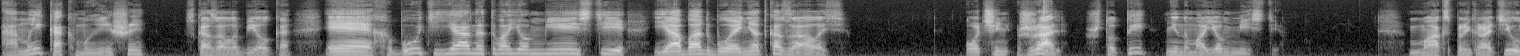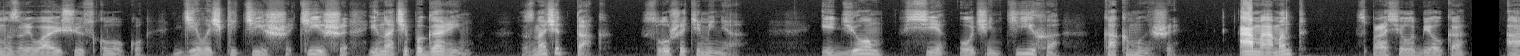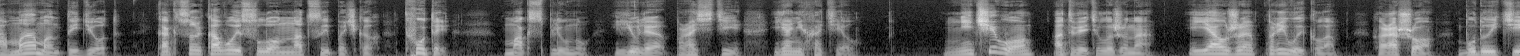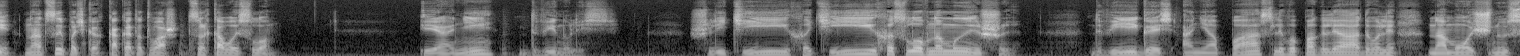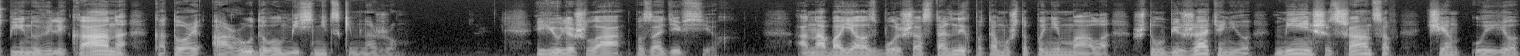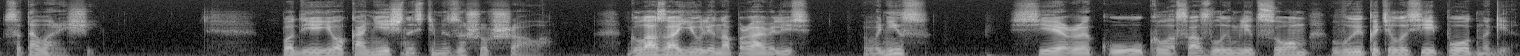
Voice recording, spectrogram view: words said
«А мы как мыши», — сказала Белка. «Эх, будь я на твоем месте, я бы от боя не отказалась». «Очень жаль, что ты не на моем месте». Макс прекратил назревающую склоку. «Девочки, тише, тише, иначе погорим. Значит так, слушайте меня. Идем все очень тихо, как мыши. А мамонт?» — спросила белка. «А мамонт идет, как цирковой слон на цыпочках. Тьфу ты!» — Макс сплюнул. «Юля, прости, я не хотел». «Ничего», — ответила жена. «Я уже привыкла. Хорошо, буду идти на цыпочках, как этот ваш цирковой слон». И они двинулись. Шли тихо, тихо, словно мыши. Двигаясь, они опасливо поглядывали на мощную спину великана, который орудовал мясницким ножом. Юля шла позади всех. Она боялась больше остальных, потому что понимала, что убежать у нее меньше шансов, чем у ее сотоварищей. Под ее конечностями зашуршало. Глаза Юли направились вниз. Серая кукла со злым лицом выкатилась ей под ноги.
